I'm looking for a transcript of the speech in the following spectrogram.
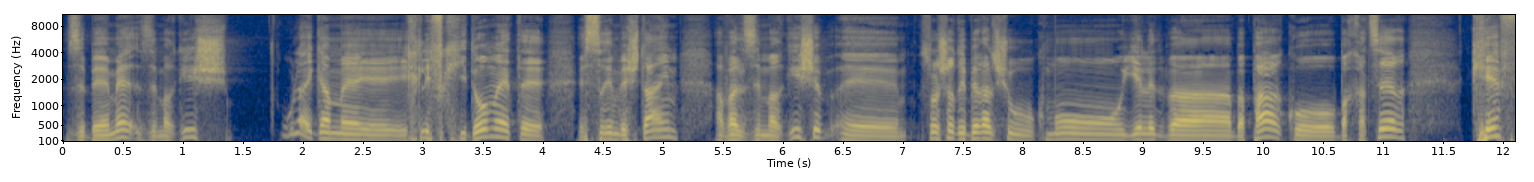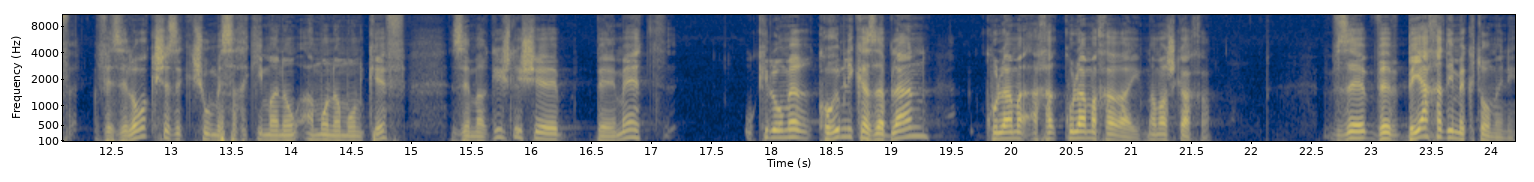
זה באמת, זה מרגיש... אולי גם אה, החליף קידומת, אה, 22, אבל זה מרגיש שסולשר אה, דיבר על שהוא כמו ילד בפארק או בחצר, כיף, וזה לא רק שזה כשהוא משחק עם המון המון כיף, זה מרגיש לי שבאמת, הוא כאילו אומר, קוראים לי קזבלן, כולם, כולם אחריי, ממש ככה. וזה, וביחד עם אקטומני.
